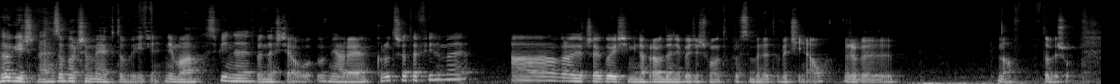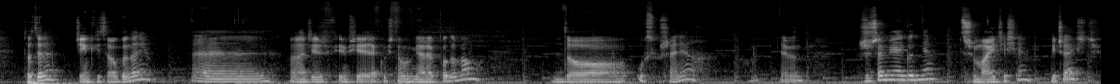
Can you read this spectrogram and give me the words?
logiczne, zobaczymy jak to wyjdzie. Nie ma spiny, będę chciał w miarę krótsze te filmy, a w razie czego, jeśli mi naprawdę nie będzie szło, to po prostu będę to wycinał, żeby no, to wyszło. To tyle, dzięki za oglądanie. Eee, mam nadzieję, że film się jakoś tam w miarę podobał. Do usłyszenia. Nie wiem. Życzę miłego dnia, trzymajcie się i cześć.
